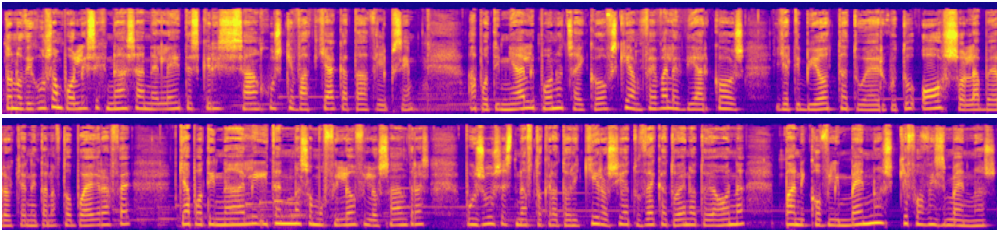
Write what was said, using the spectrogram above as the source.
τον οδηγούσαν πολύ συχνά σε ανελαίτες κρίσεις άγχους και βαθιά κατάθλιψη. Από τη μια λοιπόν ο Τσαϊκόφσκι αμφέβαλε διαρκώς για την ποιότητα του έργου του όσο λαμπερό κι αν ήταν αυτό που έγραφε και από την άλλη ήταν ένας ομοφιλόφιλος άνδρας που ζούσε στην αυτοκρατορική Ρωσία του 19ου αιώνα πανικό κοβλημένος και φοβισμένος.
